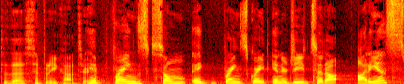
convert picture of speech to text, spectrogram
to the symphony concert. It brings so it brings great energy to the audience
